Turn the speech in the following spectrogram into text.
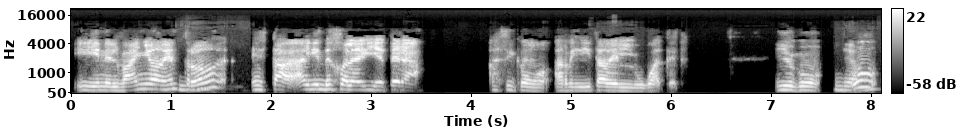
y en el baño adentro está, alguien dejó la billetera así como arribita del water. Y yo como, "Uh",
